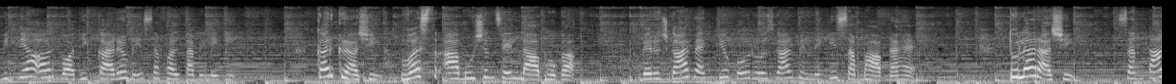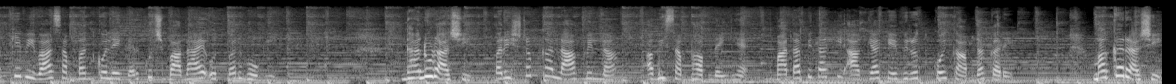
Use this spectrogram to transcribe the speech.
विद्या और बौद्धिक कार्यों में सफलता मिलेगी। कर्क राशि वस्त्र आभूषण से लाभ होगा। बेरोजगार व्यक्तियों को रोज़गार मिलने की संभावना है। तुला राशि संतान के विवाह संबंध को लेकर कुछ बाधाएँ उत्पन्न होगी। धनु राशि परिश्रम का लाभ मिलना अभी संभव नहीं है। माता पिता की आज्ञा के विरुद्ध कोई काम न करे। मकर राशि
